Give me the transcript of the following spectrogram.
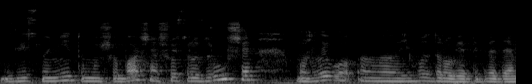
звісно, ні, тому що башня щось розрушить, можливо, е, його здоров'я підведе.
